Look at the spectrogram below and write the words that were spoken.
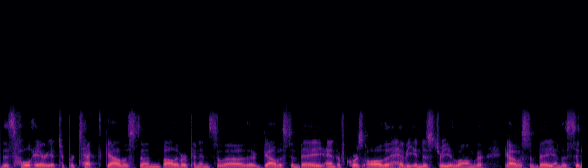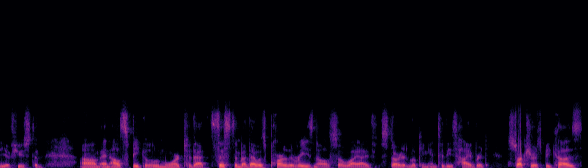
this whole area to protect Galveston, Bolivar Peninsula, the Galveston Bay, and of course all the heavy industry along the Galveston Bay and the city of Houston. Um, and I'll speak a little more to that system, but that was part of the reason also why I've started looking into these hybrid structures because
